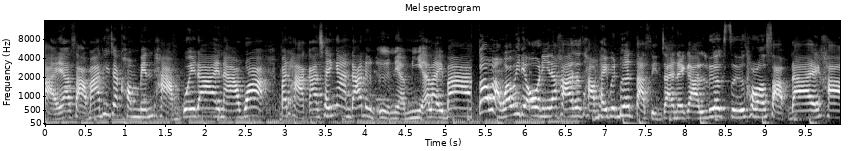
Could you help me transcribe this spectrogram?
สัยอะสามารถที่จะคอมเมนต์ถามกล้วยได้นะว่าปัญหาการใช้งานด้านอื่นๆเนี่ยมีอะไรบ้าง ก็หวังว่าวิดีโอนี้นะคะ จะทำให้เพื่อนๆตัดสินใจในการเลือกซื้อโทรศัพท์ได้ค่ะ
